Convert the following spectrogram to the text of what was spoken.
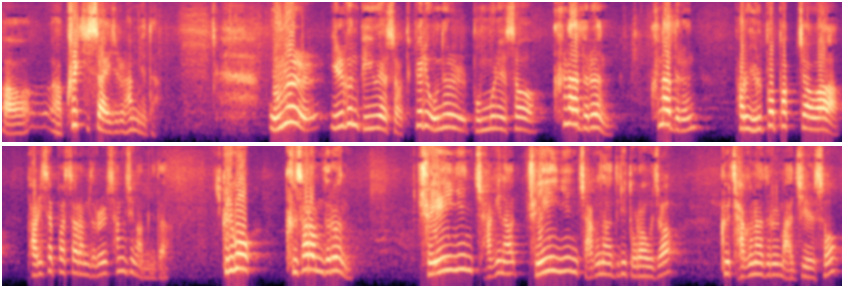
어, 어, criticize를 합니다. 오늘 읽은 비유에서 특별히 오늘 본문에서 큰 아들은 큰 아들은 바로 율법학자와 바리새파 사람들을 상징합니다. 그리고 그 사람들은 죄인인 자기나 죄인인 작은 아들이 돌아오자 그 작은 아들을 맞이해서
